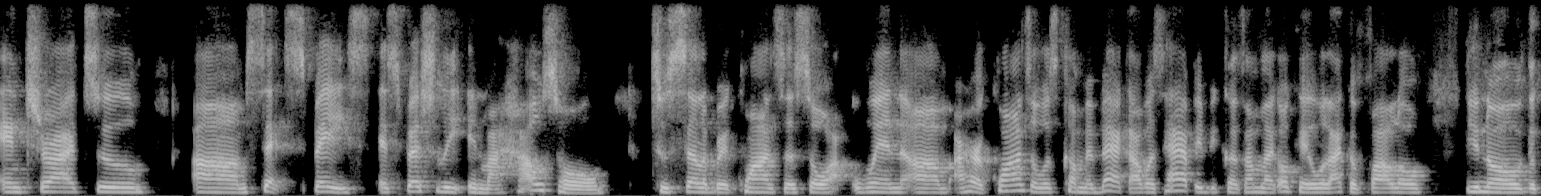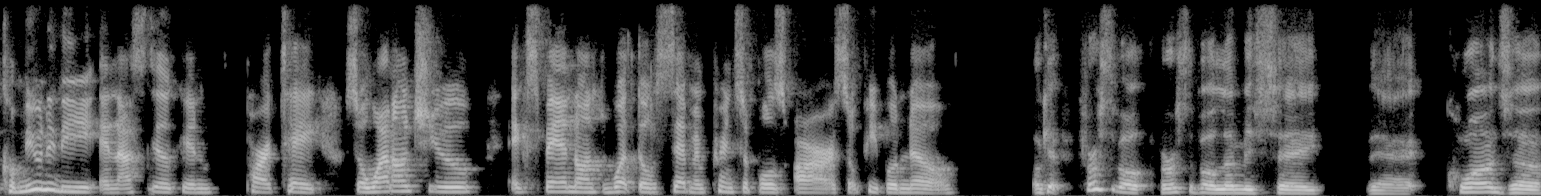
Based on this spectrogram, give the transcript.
and try to um, set space, especially in my household, to celebrate Kwanzaa. So when um, I heard Kwanzaa was coming back, I was happy because I'm like, okay, well, I could follow, you know, the community and I still can partake. So why don't you expand on what those seven principles are so people know? Okay, first of all, first of all, let me say that Kwanzaa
